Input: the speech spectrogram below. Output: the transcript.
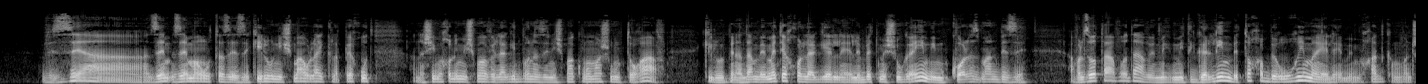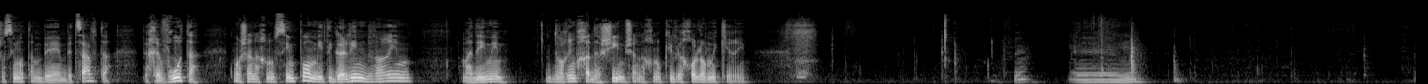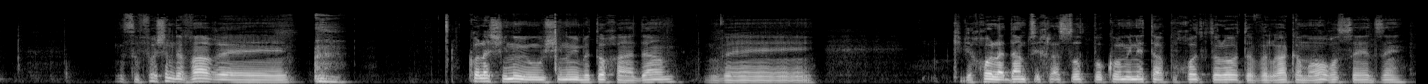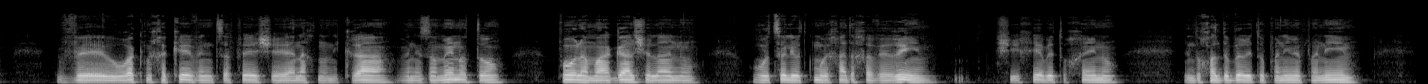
וזה ה... זה, זה מהות הזה, זה כאילו נשמע אולי כלפי חוץ, אנשים יכולים לשמוע ולהגיד בואנה זה נשמע כמו משהו מטורף, כאילו בן אדם באמת יכול להגיע לבית משוגעים עם כל הזמן בזה, אבל זאת העבודה, ומתגלים בתוך הבירורים האלה, במיוחד כמובן שעושים אותם בצוותא, בחברותא, כמו שאנחנו עושים פה, מתגלים דברים מדהימים, דברים חדשים שאנחנו כביכול לא מכירים. יפה. בסופו של דבר, אה, כל השינוי הוא שינוי בתוך האדם, וכביכול אדם צריך לעשות פה כל מיני תהפוכות גדולות, אבל רק המאור עושה את זה, והוא רק מחכה ונצפה שאנחנו נקרא ונזמן אותו פה למעגל שלנו. הוא רוצה להיות כמו אחד החברים, שיחיה בתוכנו, ונוכל לדבר איתו פנים בפנים.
